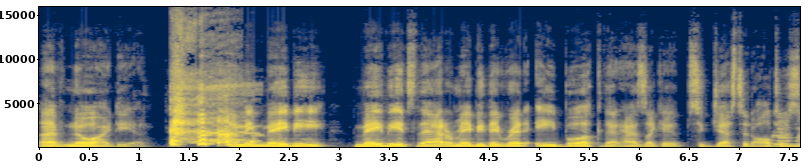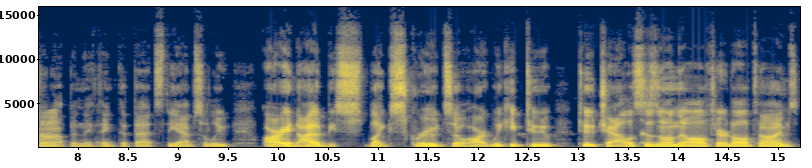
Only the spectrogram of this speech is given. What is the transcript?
I have no idea. I mean, maybe maybe it's that, or maybe they read a book that has like a suggested altar set Mhm. up, and they think that that's the absolute. Ari and I would be like screwed so hard. We keep two two chalices on the altar at all times.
